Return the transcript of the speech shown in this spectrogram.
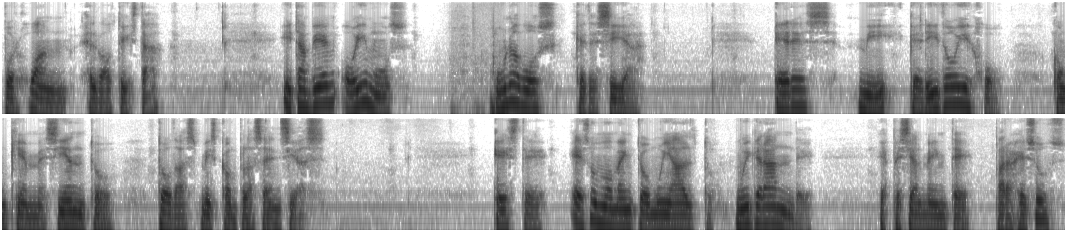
por Juan el Bautista. Y también oímos una voz que decía, Eres mi querido Hijo, con quien me siento todas mis complacencias. Este es un momento muy alto, muy grande, especialmente para Jesús.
